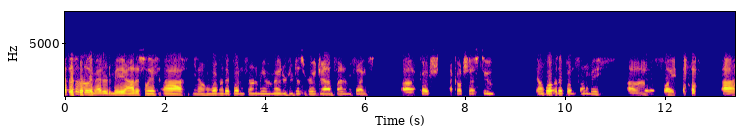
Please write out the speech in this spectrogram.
it doesn't really matter to me, honestly. Uh, you know, whoever they put in front of me, my manager does a great job finding me fights. Uh, coach, my coach does too. You know, whoever they put in front of me, uh, I will fight. uh,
